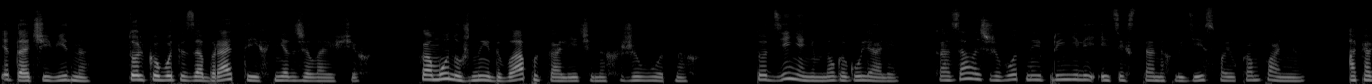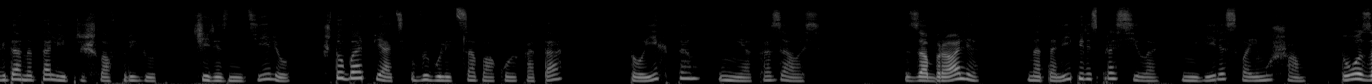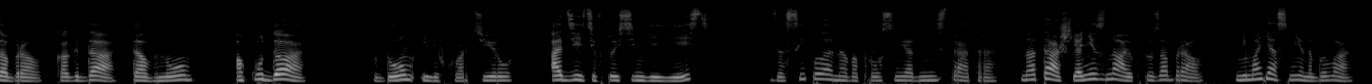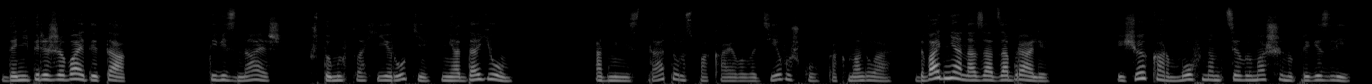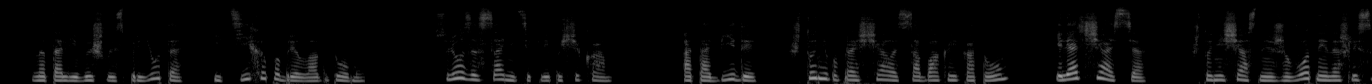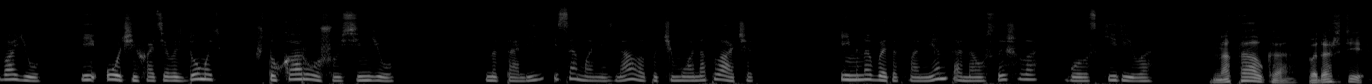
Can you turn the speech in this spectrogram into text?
это очевидно. Только вот и забрать-то их нет желающих. Кому нужны два покалеченных животных? В тот день они много гуляли. Казалось, животные приняли этих странных людей в свою компанию. А когда Натали пришла в приют через неделю, чтобы опять выгулить собаку и кота, то их там не оказалось. «Забрали?» Натали переспросила, не веря своим ушам. «Кто забрал? Когда? Давно? А куда? В дом или в квартиру? А дети в той семье есть?» Засыпала она вопросами администратора. «Наташ, я не знаю, кто забрал. Не моя смена была. Да не переживай ты так. Ты ведь знаешь, что мы в плохие руки не отдаем. Администратор успокаивала девушку, как могла. Два дня назад забрали. Еще и кормов нам целую машину привезли. Натали вышла из приюта и тихо побрела к дому. Слезы сами текли по щекам. От обиды, что не попрощалась с собакой и котом? Или от счастья, что несчастные животные нашли свою, ей очень хотелось думать, что хорошую семью. Натали и сама не знала, почему она плачет. Именно в этот момент она услышала голос Кирилла. «Наталка, подожди!»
